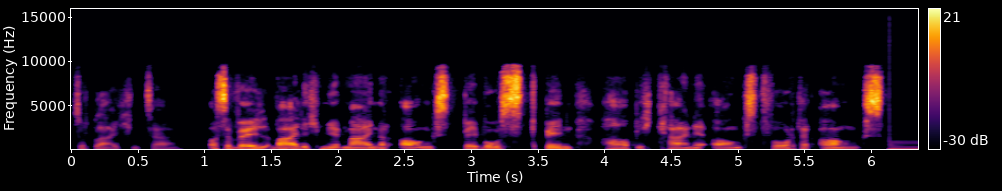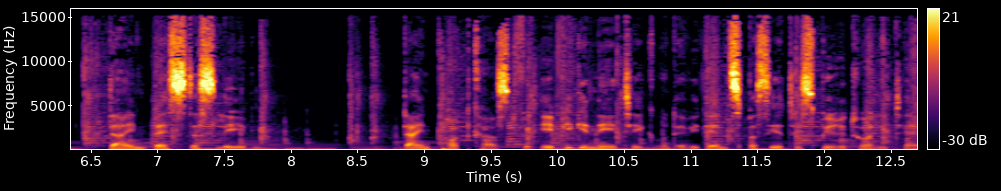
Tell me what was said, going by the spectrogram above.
zur gleichen Zeit. Also weil, weil ich mir meiner Angst bewusst bin, habe ich keine Angst vor der Angst. Dein bestes Leben. Dein Podcast für Epigenetik und evidenzbasierte Spiritualität.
